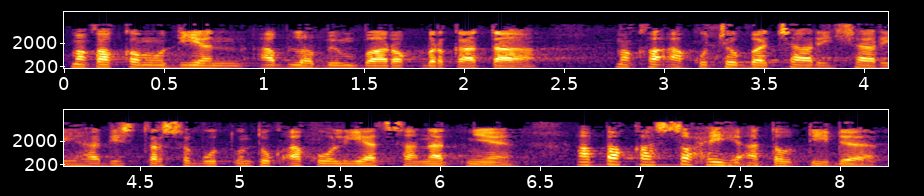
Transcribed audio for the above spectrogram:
Maka kemudian Abdullah bin Barak berkata, maka aku coba cari-cari hadis tersebut untuk aku lihat sanatnya, apakah sahih atau tidak.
